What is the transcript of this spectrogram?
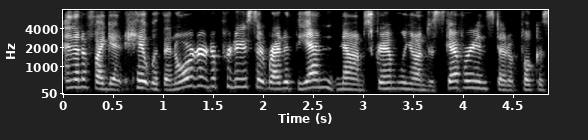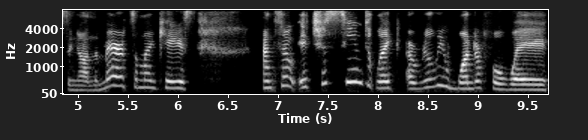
And then if I get hit with an order to produce it right at the end, now I'm scrambling on discovery instead of focusing on the merits of my case. And so it just seemed like a really wonderful way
